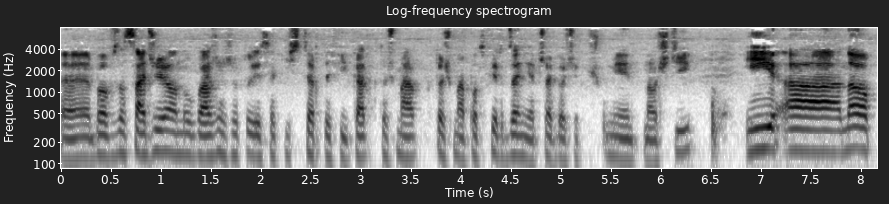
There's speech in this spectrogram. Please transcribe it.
E, bo w zasadzie on uważa, że tu jest jakiś certyfikat, ktoś ma, ktoś ma potwierdzenie czegoś, jakichś umiejętności. I a, no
